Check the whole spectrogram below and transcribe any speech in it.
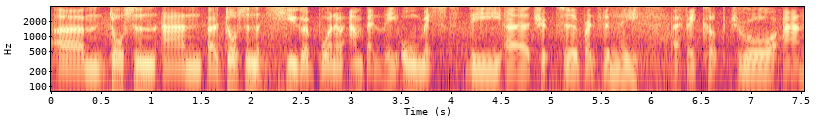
Um, Dawson and uh, Dawson, Hugo Bueno, and Bentley all missed the uh, trip to Brentford in the FA Cup draw, and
